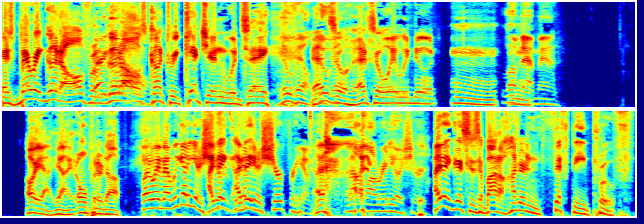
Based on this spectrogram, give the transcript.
As Barry Goodall from Barry Goodall's Goodall. Country Kitchen would say, Newville, That's, Newville. The, that's the way we do it. Mm. Love that man. Oh yeah, yeah. Open it up. By the way, man, we got to get a shirt. think- we I gotta think- get a shirt for him, an outlaw radio shirt. I think this is about 150 proof,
